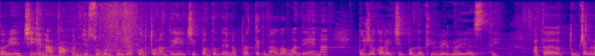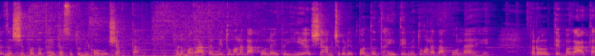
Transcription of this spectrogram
तर याची आहे ना आता आपण जी सुगड पूजा करतो ना तर याची पद्धत आहे ना प्रत्येक भागामध्ये आहे ना पूजा करायची पद्धत ही वेगळी असते. आता तुमच्याकडे जशी पद्धत आहे तसं तुम्ही करू शकता. पण मग आता मी तुम्हाला दाखवलं आहे तर ही अशी आमच्याकडे पद्धत आहे ते मी तुम्हाला दाखवलं आहे. तर ते बघा आता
